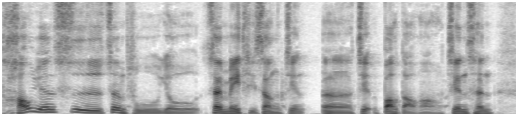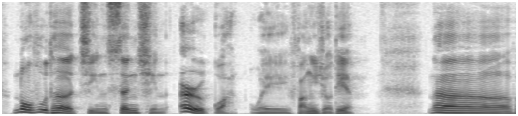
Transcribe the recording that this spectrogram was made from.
桃园市政府有在媒体上监呃监报道啊，坚称诺富特仅申请二馆为防疫酒店。那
